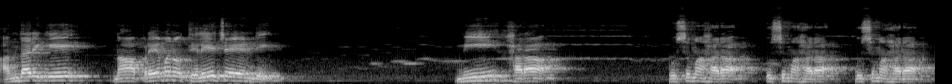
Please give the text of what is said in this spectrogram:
అందరికీ నా ప్రేమను తెలియచేయండి. మీ హర. कुसुमहरा कुसुमहरा कुसुमहरा।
